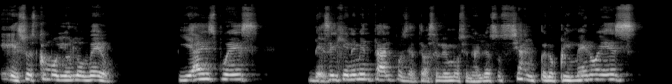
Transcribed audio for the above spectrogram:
eso es como yo lo veo. Y ya después de esa higiene mental, pues ya te vas a lo emocional y lo social, pero primero es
